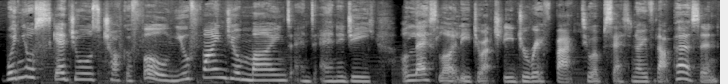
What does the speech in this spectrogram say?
When your schedule's chock a full, you'll find your mind and energy are less likely to actually drift back to obsessing over that person.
